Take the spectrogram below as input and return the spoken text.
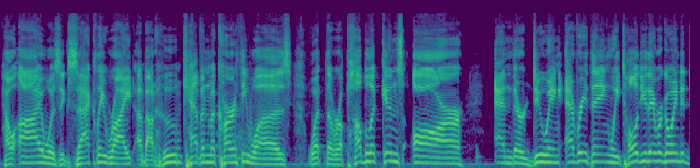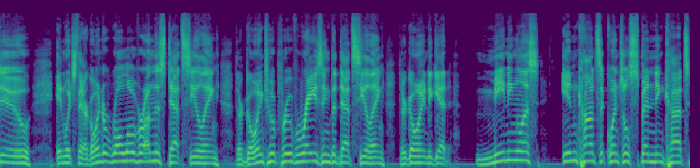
how I was exactly right about who Kevin McCarthy was, what the Republicans are, and they're doing everything we told you they were going to do, in which they are going to roll over on this debt ceiling. They're going to approve raising the debt ceiling. They're going to get meaningless, inconsequential spending cuts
